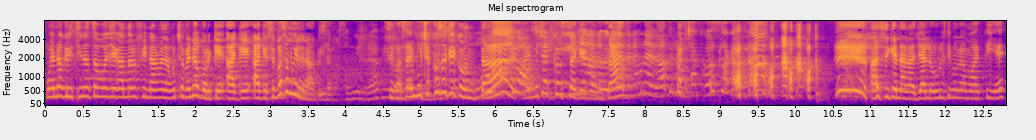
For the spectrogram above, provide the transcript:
Bueno, Cristina, estamos llegando al final, me da mucha pena porque a que, a que se pasa muy rápido. Se pasa muy rápido. Se pasa, hay muchas cosas que contar, mucho, hay muchas cosas que no, contar. ya tenemos una edad, tenemos muchas cosas que hablar. Así que nada, ya lo último que vamos a decir es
